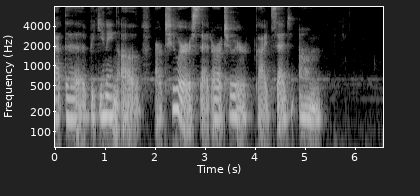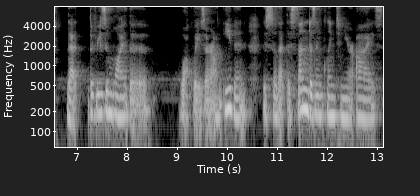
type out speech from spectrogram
at the beginning of our tour said, or our tour guide said, um, that the reason why the walkways are uneven is so that the sun doesn't glint in your eyes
